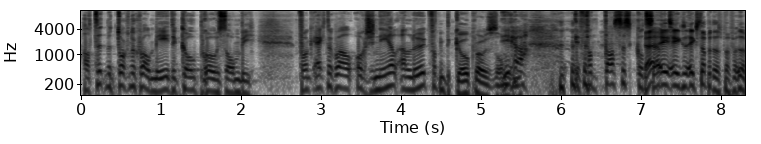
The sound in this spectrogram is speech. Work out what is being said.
had dit me toch nog wel mee, de GoPro-zombie. Vond ik echt nog wel origineel en leuk. Van, De GoPro zombie. ja, een fantastisch Ja, concept. ik, ik, ik snap het, dat is perfe-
